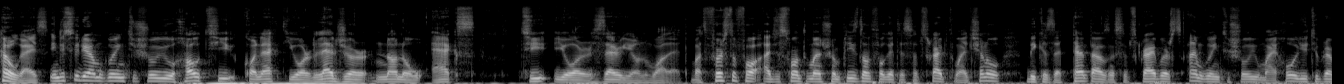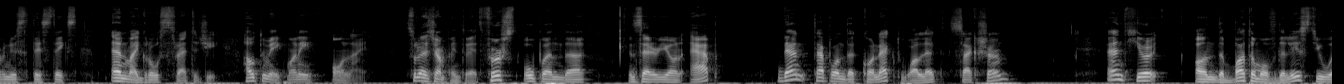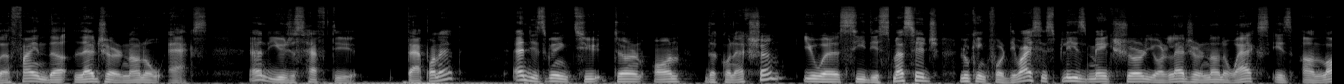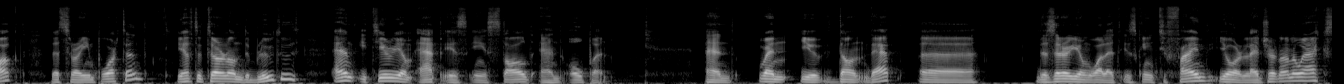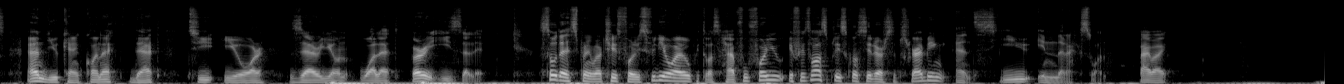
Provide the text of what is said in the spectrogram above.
Hello guys, in this video I'm going to show you how to connect your Ledger Nano X to your Zerion wallet. But first of all, I just want to mention, please don't forget to subscribe to my channel because at 10,000 subscribers, I'm going to show you my whole YouTube revenue statistics and my growth strategy, how to make money online. So let's jump into it. First, open the Zerion app, then tap on the connect wallet section. And here on the bottom of the list, you will find the Ledger Nano X and you just have to tap on it and it's going to turn on the connection. You will see this message looking for devices. Please make sure your Ledger Nano X is unlocked. That's very important. You have to turn on the Bluetooth and Ethereum app is installed and open. And when you've done that, uh, the Zerion wallet is going to find your Ledger Nano X and you can connect that to your Zerion wallet very easily. So that's pretty much it for this video. I hope it was helpful for you. If it was, please consider subscribing and see you in the next one. Bye bye.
